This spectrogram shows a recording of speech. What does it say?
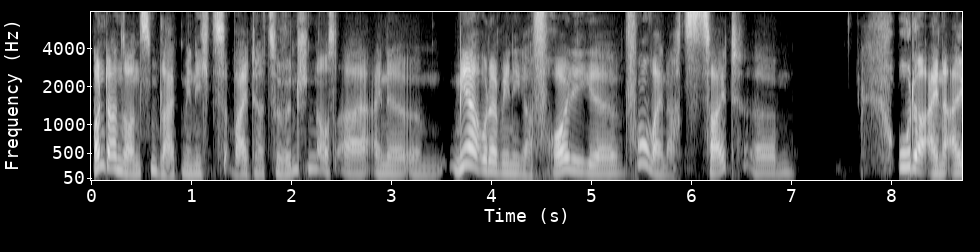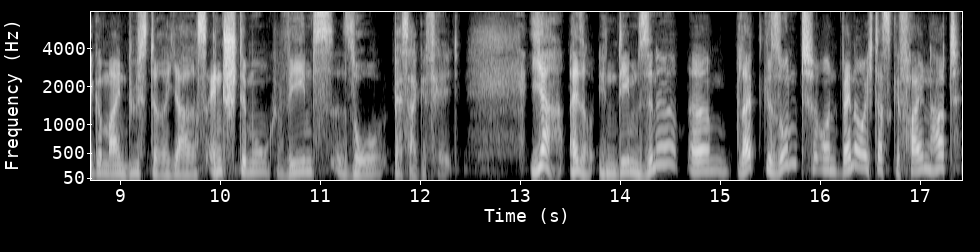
und ansonsten bleibt mir nichts weiter zu wünschen, aus äh, eine ähm, mehr oder weniger freudige Vorweihnachtszeit. Ähm, oder eine allgemein düstere Jahresendstimmung, wem's so besser gefällt. Ja, also in dem Sinne, ähm, bleibt gesund und wenn euch das gefallen hat,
